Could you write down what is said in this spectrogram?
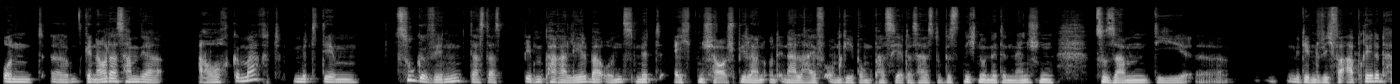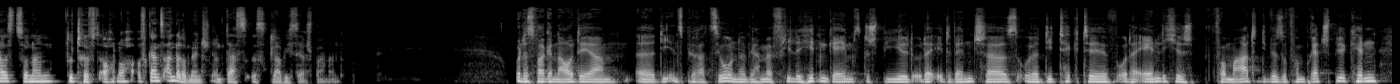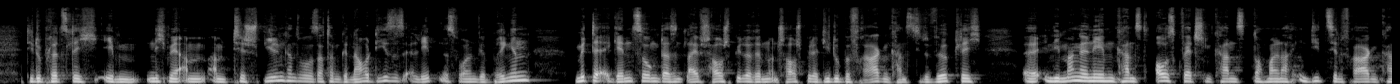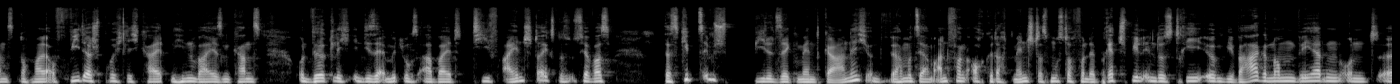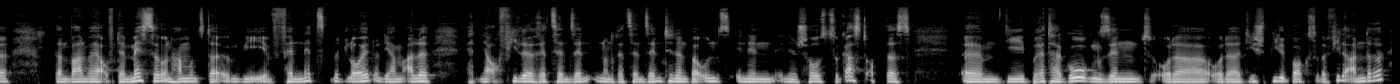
Und äh, genau das haben wir auch gemacht mit dem Zugewinn, dass das eben parallel bei uns mit echten Schauspielern und in einer Live-Umgebung passiert. Das heißt, du bist nicht nur mit den Menschen zusammen, die äh, mit denen du dich verabredet hast, sondern du triffst auch noch auf ganz andere Menschen. Und das ist, glaube ich, sehr spannend. Und das war genau der äh, die Inspiration. Ne? Wir haben ja viele Hidden Games gespielt oder Adventures oder Detective oder ähnliche Formate, die wir so vom Brettspiel kennen, die du plötzlich eben nicht mehr am, am Tisch spielen kannst, wo wir gesagt haben, genau dieses Erlebnis wollen wir bringen mit der Ergänzung, da sind Live-Schauspielerinnen und Schauspieler, die du befragen kannst, die du wirklich äh, in die Mangel nehmen kannst, ausquetschen kannst, nochmal nach Indizien fragen kannst, nochmal auf Widersprüchlichkeiten hinweisen kannst und wirklich in diese Ermittlungsarbeit tief einsteigst. Das ist ja was, das gibt's im Spiel Brettspielsegment gar nicht. Und wir haben uns ja am Anfang auch gedacht, Mensch, das muss doch von der Brettspielindustrie irgendwie wahrgenommen werden. Und äh, dann waren wir ja auf der Messe und haben uns da irgendwie vernetzt mit Leuten und die haben alle, wir hatten ja auch viele Rezensenten und Rezensentinnen bei uns in den, in den Shows zu Gast, ob das ähm, die Brettagogen sind oder, oder die Spielbox oder viele andere.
